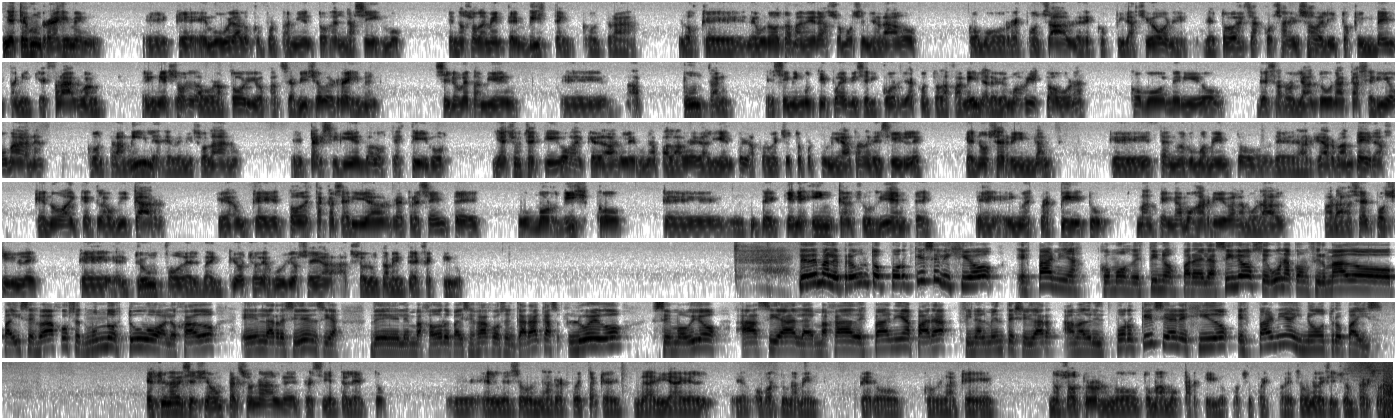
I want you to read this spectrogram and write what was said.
Este es un régimen eh, que emula los comportamientos del nazismo, que no solamente embisten contra los que de una u otra manera somos señalados como responsables de conspiraciones, de todas esas cosas, esos delitos que inventan y que fraguan en esos laboratorios al servicio del régimen, sino que también eh, apuntan eh, sin ningún tipo de misericordia contra la familia. Lo hemos visto ahora cómo han venido desarrollando una cacería humana contra miles de venezolanos, eh, persiguiendo a los testigos. Y a esos testigos hay que darles una palabra de aliento y aprovecho esta oportunidad para decirles que no se rindan, que este no es un momento de arriar banderas, que no hay que claudicar, que aunque toda esta cacería represente un mordisco que, de quienes hincan sus dientes eh, en nuestro espíritu, mantengamos arriba la moral para hacer posible que el triunfo del 28 de julio sea absolutamente efectivo. Ledema, le pregunto, ¿por qué se eligió España como destino para el asilo? Según ha confirmado Países Bajos, Edmundo estuvo alojado en la residencia del embajador de Países Bajos en Caracas, luego se movió hacia la Embajada de España para finalmente llegar a Madrid. ¿Por qué se ha elegido España y no otro país? Es una decisión personal del presidente electo. él es una respuesta que daría él oportunamente, pero con la que nosotros no tomamos partido, por supuesto. Eso es una decisión personal.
